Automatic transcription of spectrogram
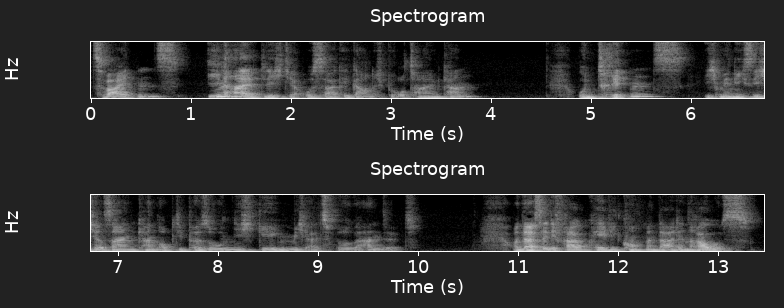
zweitens inhaltlich die Aussage gar nicht beurteilen kann. Und drittens, ich mir nicht sicher sein kann, ob die Person nicht gegen mich als Bürger handelt. Und da ist ja die Frage, okay, wie kommt man da denn raus?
